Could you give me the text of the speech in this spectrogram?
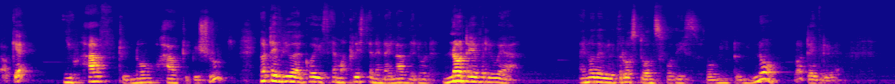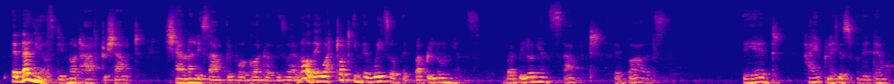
Okay? You have to know how to be shrewd. Not everywhere I go, you say, I'm a Christian and I love the Lord. Not everywhere. I know they will throw stones for this, for me to me. No, not everywhere. The Daniels did not have to shout, shall only serve people God of Israel. No, they were taught in the ways of the Babylonians. Babylonians served the Baals. They had high places for the devil.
